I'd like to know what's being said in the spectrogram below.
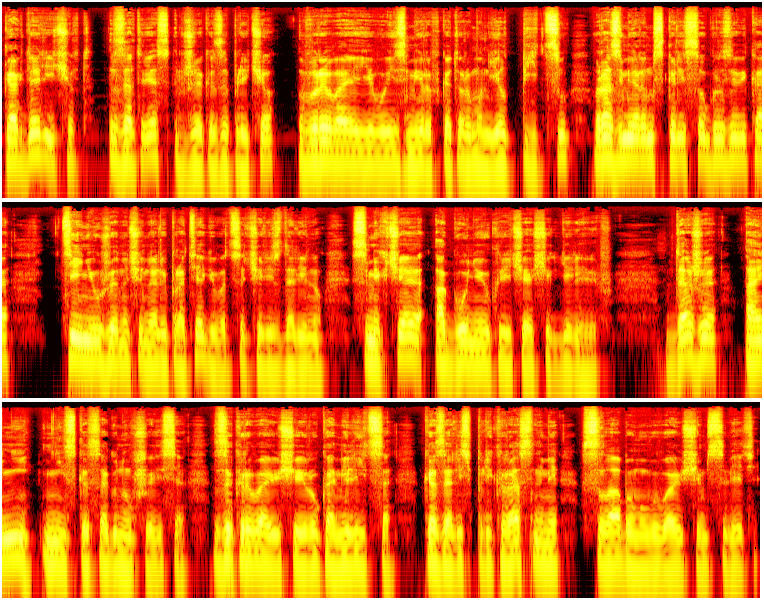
Когда Ричард затряс Джека за плечо, вырывая его из мира, в котором он ел пиццу размером с колесо грузовика, тени уже начинали протягиваться через долину, смягчая агонию кричащих деревьев. Даже они, низко согнувшиеся, закрывающие руками лица, казались прекрасными в слабом убывающем свете.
